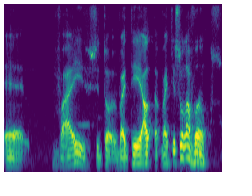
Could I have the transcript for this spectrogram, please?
é, vai, vai, ter, vai ter solavancos.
